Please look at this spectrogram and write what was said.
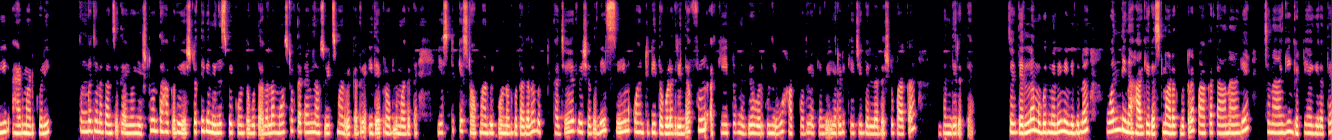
ನೀವು ಆ್ಯಡ್ ಮಾಡ್ಕೊಳ್ಳಿ. ತುಂಬ ಜನಕ್ಕೆ ಅನ್ಸುತ್ತೆ, ಅಯ್ಯೋ, ಎಷ್ಟು ಅಂತ ಹಾಕೋದು, ಎಷ್ಟೊತ್ತಿಗೆ ನಿಲ್ಲಿಸ್ಬೇಕು ಅಂತ ಗೊತ್ತಾಗಲ್ಲ. ಮೋಸ್ಟ್ ಆಫ್ ದ ಟೈಮ್ ನಾವು ಸ್ವೀಟ್ಸ್ ಮಾಡಬೇಕಾದ್ರೆ ಇದೇ ಪ್ರಾಬ್ಲಮ್ ಆಗುತ್ತೆ. ಎಷ್ಟಕ್ಕೆ ಸ್ಟಾಪ್ ಮಾಡಬೇಕು ಅನ್ನೋದು ಗೊತ್ತಾಗಲ್ಲ. ಬಟ್ ಕಜ್ಜಾಯದ ವಿಷಯದಲ್ಲಿ ಸೇಮ್ ಕ್ವಾಂಟಿಟಿ ತಗೊಳ್ಳೋದ್ರಿಂದ ಫುಲ್ ಅಕ್ಕಿ ಹಿಟ್ಟು ಮುಗಿಯೋವರೆಗೂ ನೀವು ಹಾಕ್ಬೋದು. ಯಾಕೆಂದರೆ ಎರಡು ಕೆ ಜಿ ಬೆಲ್ಲದಷ್ಟು ಪಾಕ ಬಂದಿರುತ್ತೆ. ಸೊ ಇದೆಲ್ಲ ಮುಗಿದ್ಮೇಲೆ ನೀವು ಇದನ್ನ ಒಂದಿನ ಹಾಗೆ ರೆಸ್ಟ್ ಮಾಡೋಕೆ ಬಿಟ್ರೆ ಪಾಕ ತಾನಾಗೆ ಚೆನ್ನಾಗಿ ಗಟ್ಟಿಯಾಗಿರುತ್ತೆ.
